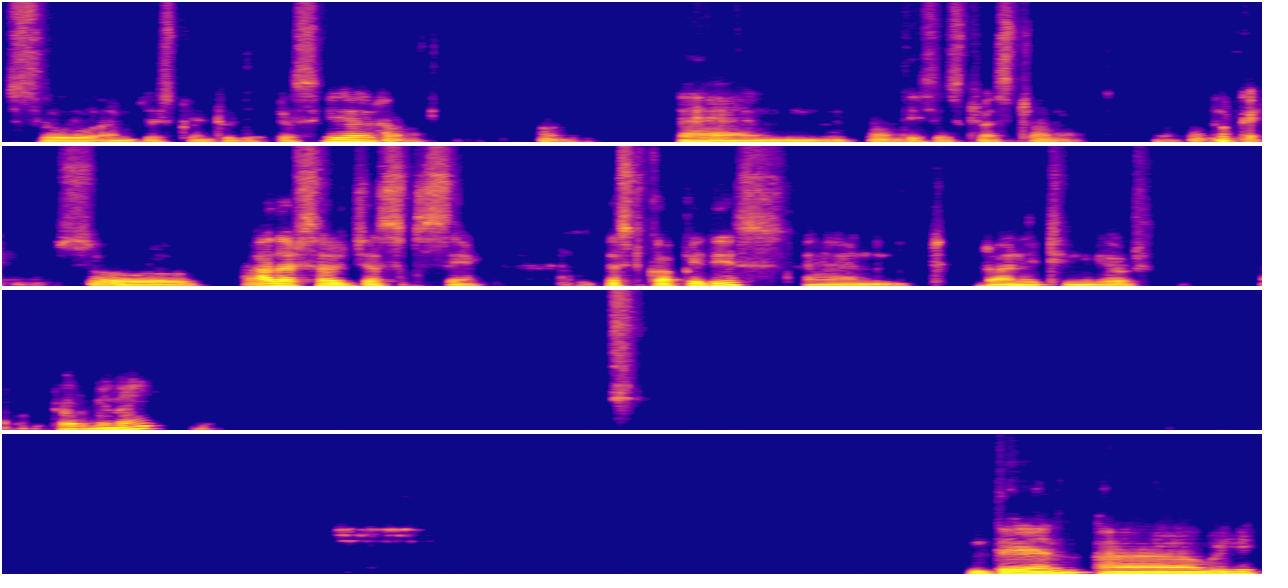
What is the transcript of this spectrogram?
So I'm just going to replace here. And this is cluster. Okay, so others are just same. Just copy this and run it in your terminal. Then uh, we need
